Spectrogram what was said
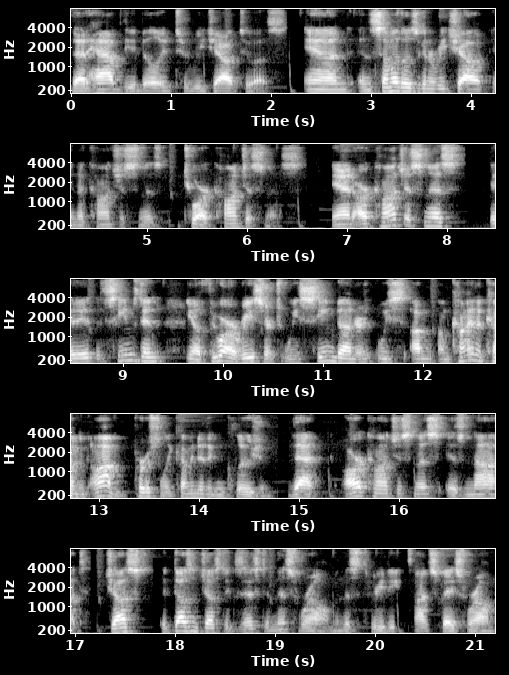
that have the ability to reach out to us, and and some of those are going to reach out in a consciousness to our consciousness, and our consciousness. It, it seems in you know through our research we seem to under we I'm, I'm kind of coming I'm personally coming to the conclusion that our consciousness is not just it doesn't just exist in this realm in this 3D time space realm.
